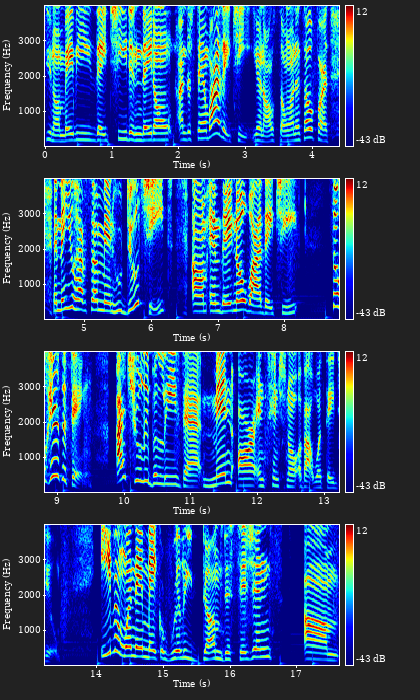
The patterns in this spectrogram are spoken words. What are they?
you know, maybe they cheat and they don't understand why they cheat, you know, so on and so forth. And then you have some men who do cheat um, and they know why they cheat. So here's the thing I truly believe that men are intentional about what they do. Even when they make really dumb decisions, um,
